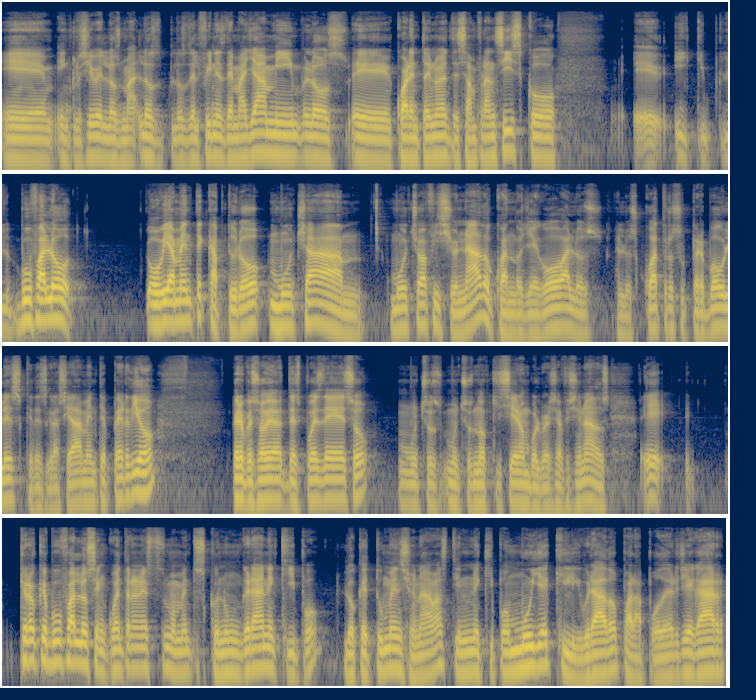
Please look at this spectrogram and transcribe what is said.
eh, inclusive los, los, los Delfines de Miami, los eh, 49 de San Francisco. eh, y, y Buffalo obviamente capturó mucha, mucho aficionado cuando llegó a los, a los cuatro Super Bowls que desgraciadamente perdió. Pero pues después de eso, muchos, muchos no quisieron volverse aficionados. Eh, creo que Buffalo se encuentra en estos momentos con un gran equipo. Lo que tú mencionabas, tiene un equipo muy equilibrado para poder llegar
